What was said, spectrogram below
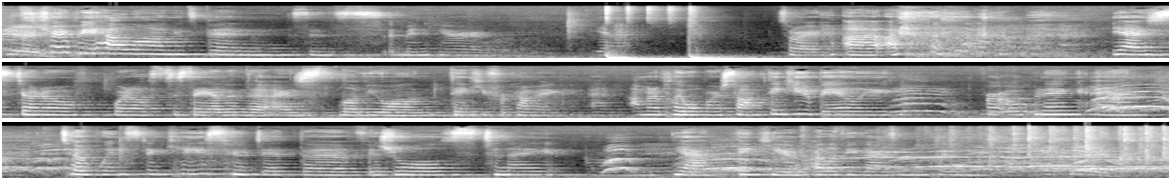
It's trippy how long it's been since I've been here. Yeah. Sorry. Uh, I yeah, I just don't know what else to say other than that I just love you all and thank you for coming. And I'm gonna play one more song. Thank you to Bailey for opening and to Winston Case who did the visuals tonight. Um, yeah, thank you. I love you guys. I'm gonna play one more.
